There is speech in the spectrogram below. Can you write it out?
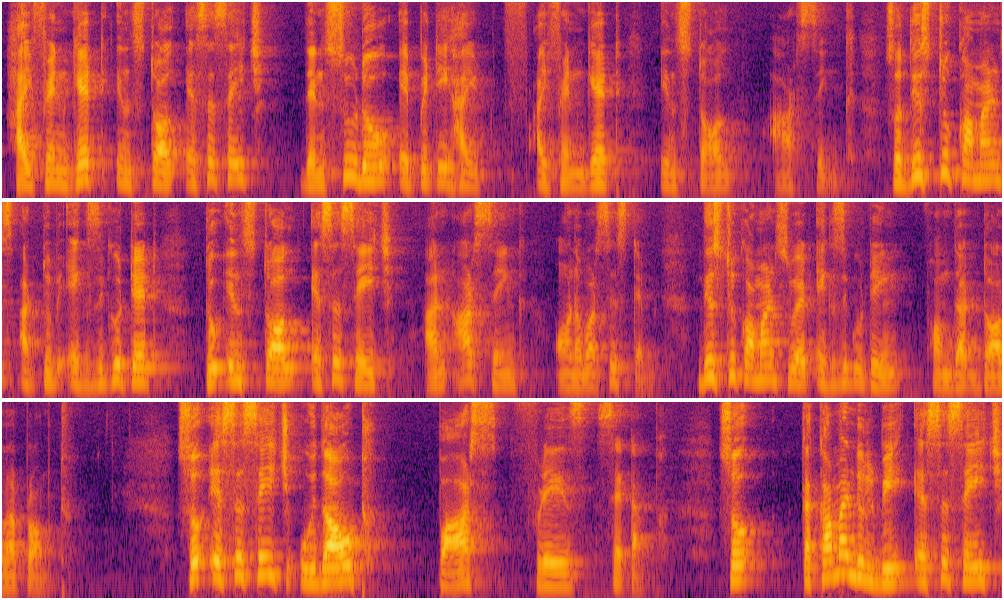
hyphen get install SSH then sudo apt hyphen get install rsync. So these two commands are to be executed to install SSH and rsync on our system. These two commands we are executing from the dollar prompt. So SSH without parse phrase setup. So the command will be SSH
